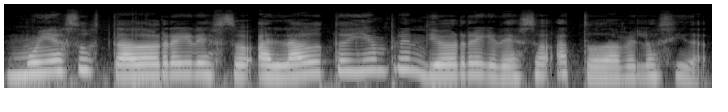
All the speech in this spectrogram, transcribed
Muy asustado regresó al auto y emprendió regreso a toda velocidad.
